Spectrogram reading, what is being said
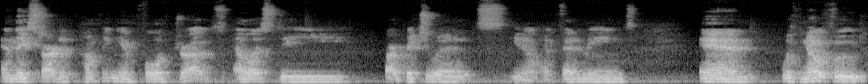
and they started pumping him full of drugs, LSD, barbiturates, you know, amphetamines, and with no food.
